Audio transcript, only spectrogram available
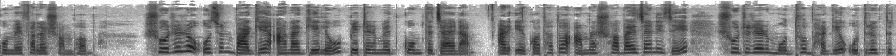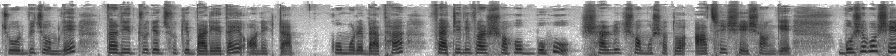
কমে ফেলা সম্ভব। শরীরের ওজন বাগে আনা গেলেও পেটের মেদ কমতে চায় না। আর এ কথা তো আমরা সবাই জানি যে, শরীরের মধ্যভাগে অতিরিক্ত চর্বি জমলে তা হৃদরোগের ঝুঁকি বাড়িয়ে দেয় অনেকটা। কোমরে ব্যথা ফ্যাটি লিভার সহ বহু শারীরিক সমস্যা তো আছে সেই সঙ্গে। বসে বসে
